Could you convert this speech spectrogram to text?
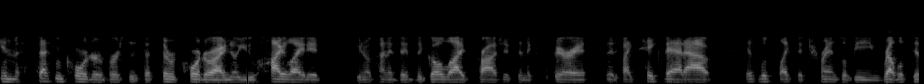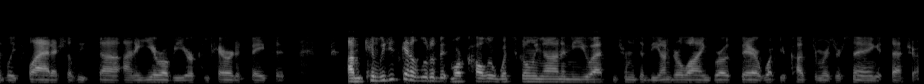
in the second quarter versus the third quarter. I know you highlighted, you know, kind of the the go-live project and Experis, but if I take that out, it looks like the trends will be relatively flattish, at least uh, on a year-over-year comparative basis. Um, can we just get a little bit more color what's going on in the U.S. in terms of the underlying growth there, what your customers are saying, et cetera?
